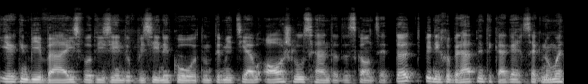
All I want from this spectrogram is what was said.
irgendwie weiß, wo die sind und bis ihnen geht und damit sie auch Anschluss haben an das Ganze. Dort bin ich überhaupt nicht dagegen. Ich sage nur,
